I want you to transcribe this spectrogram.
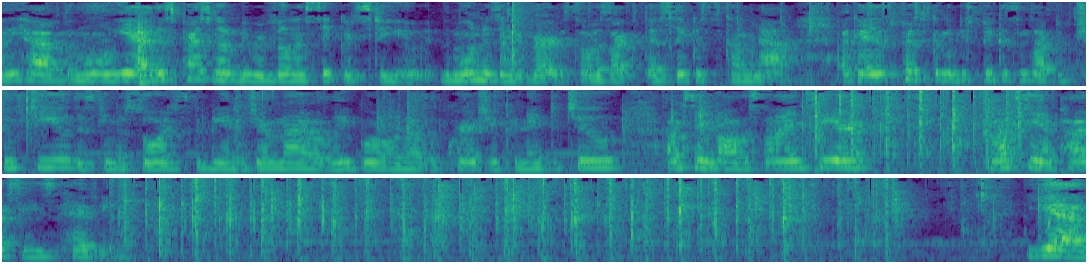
and we have the moon. Yeah this person gonna be revealing secrets to you. The moon is in reverse so it's like the secrets coming out. Okay this person gonna be speaking some type of truth to you. This king of swords is gonna be in a gemini or libra or another aquarius you're connected to. I'm seeing all the signs here and i'm seeing pisces heavy yeah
